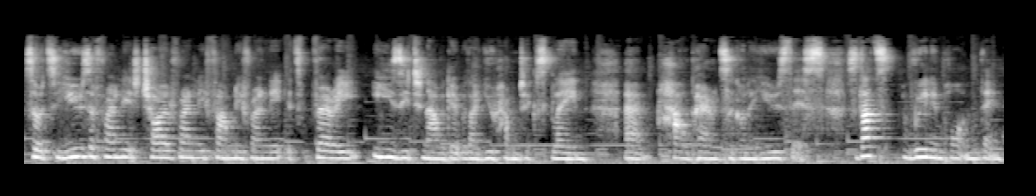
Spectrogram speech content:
So it's user friendly, it's child friendly, family friendly. It's very easy to navigate without you having to explain um, how parents are going to use this. So that's a really important thing.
